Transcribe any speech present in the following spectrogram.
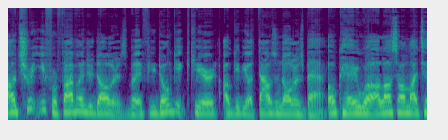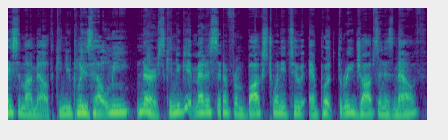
I'll treat you for $500, but if you don't get cured, I'll give you $1,000 back. Okay, well, I lost all my taste in my mouth. Can you please help me? Nurse, can you get medicine from box 22 and put three drops in his mouth?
